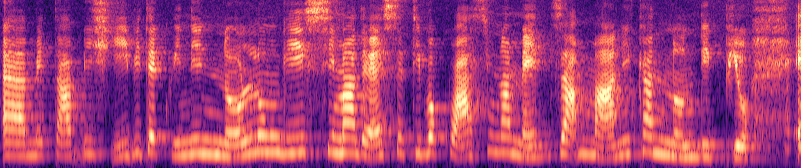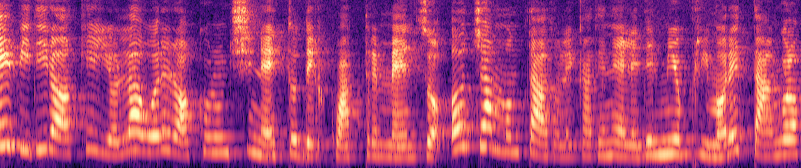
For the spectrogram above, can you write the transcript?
eh, metà bicipite quindi non lunghissima deve essere tipo quasi una mezza manica non di più. E vi dirò che io lavorerò con uncinetto del 4 e mezzo. Ho già montato le catenelle del mio primo rettangolo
